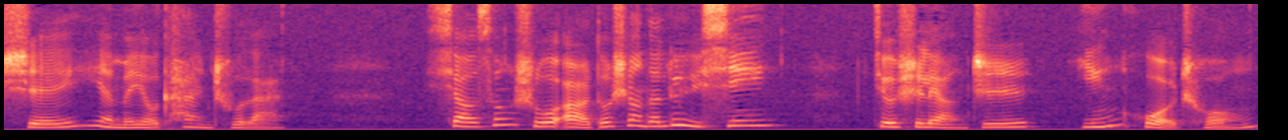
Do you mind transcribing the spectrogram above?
谁也没有看出来，小松鼠耳朵上的绿星，就是两只萤火虫。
